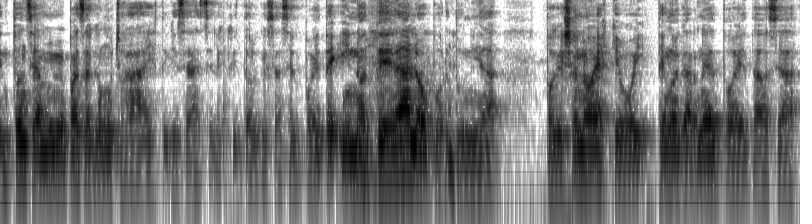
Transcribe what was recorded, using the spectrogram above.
y entonces a mí me pasa que muchos, ah, este que se hace el escritor, que se hace el poeta, y no te da la oportunidad. Porque yo no es que voy, tengo el carnet de poeta, o sea,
